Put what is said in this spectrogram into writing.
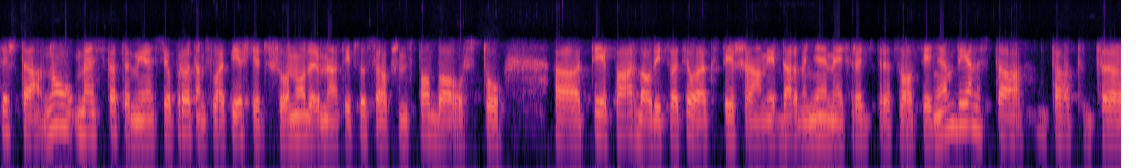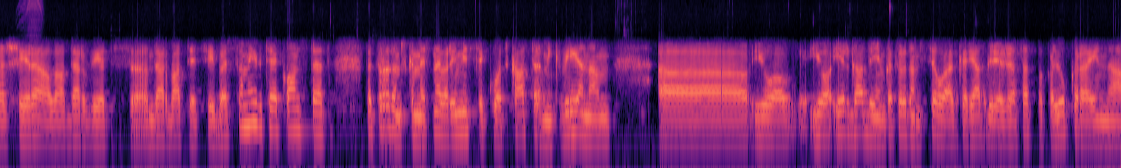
tieši tā. Nu, mēs skatāmies, jo, protams, lai piešķirtu šo nodarbinātības uzsākšanas pabalstu, uh, tiek pārbaudīts, vai cilvēks tiešām ir darba ņēmējs reģistrēts valsts ieņem dienestā. Tātad uh, šī reālā darba vietas, darba attiecība esamība tiek konstatēta. Bet, protams, ka mēs nevaram izsekot katram ikvienam uh, Uh, jo, jo ir gadījumi, ka, protams, cilvēki arī atgriežas atpakaļ Ukrainā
